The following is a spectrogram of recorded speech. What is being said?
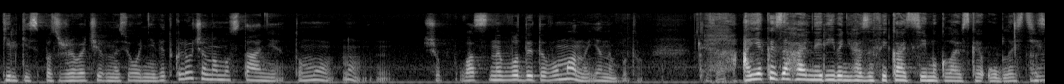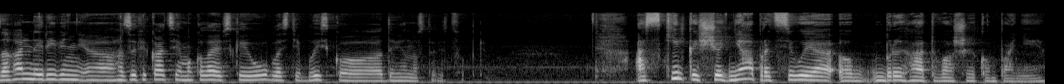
кількість споживачів на сьогодні в відключеному стані, тому ну, щоб вас не вводити в оману, я не буду. А який загальний рівень газифікації Миколаївської області? Загальний рівень е, газифікації Миколаївської області близько 90%. А скільки щодня працює е, бригад вашої компанії?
